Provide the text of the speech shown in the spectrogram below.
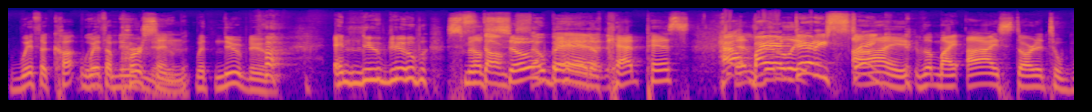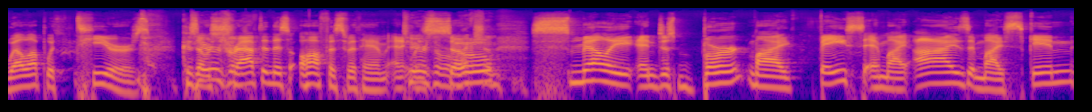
with a cu- with, a Noob person Noob. with noob noob. And Noob Noob smelled Stunk so, so bad, of cat piss. How that bad did he stink? I, my eyes started to well up with tears because I was Tears of- trapped in this office with him, and it was so erection. smelly and just burnt my face and my eyes and my skin,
